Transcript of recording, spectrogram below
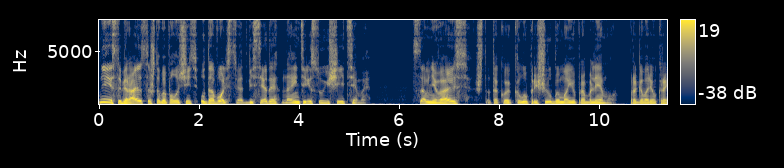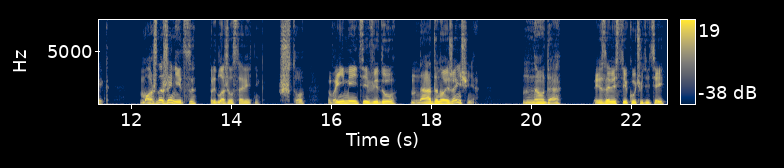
и собираются, чтобы получить удовольствие от беседы на интересующие темы. Сомневаюсь, что такой клуб решил бы мою проблему, проговорил Крейг. Можно жениться, — предложил советник. «Что? Вы имеете в виду на одной женщине?» «Ну да». «И завести кучу детей?»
